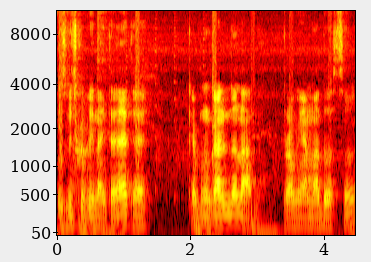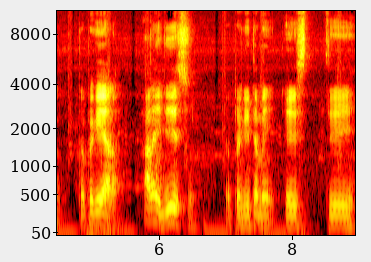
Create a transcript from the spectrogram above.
os vídeos que eu vi na internet, é quebra um galho danado para alguém amador assim. Então eu peguei ela. Além disso, eu peguei também este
